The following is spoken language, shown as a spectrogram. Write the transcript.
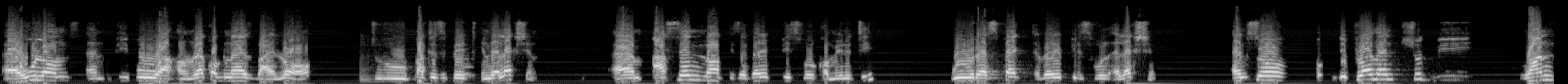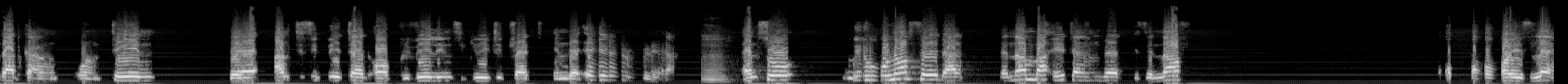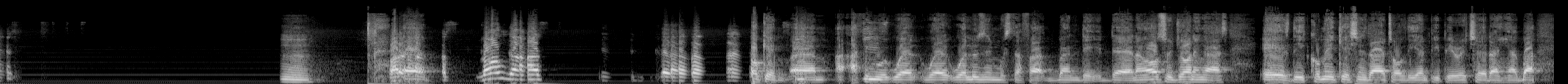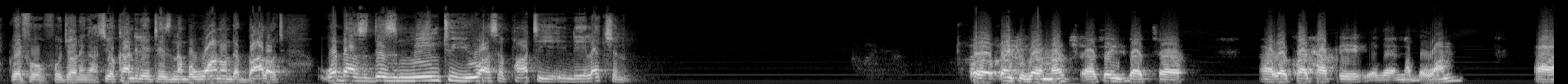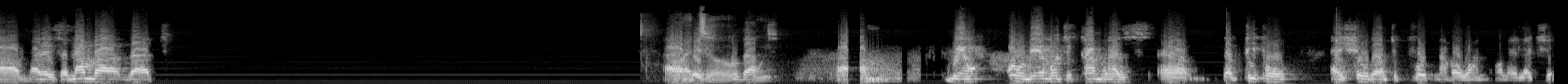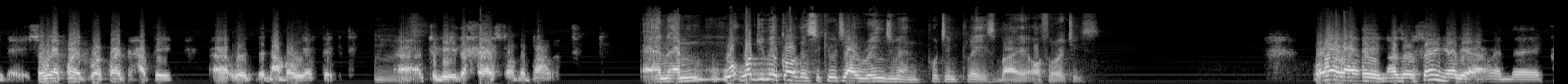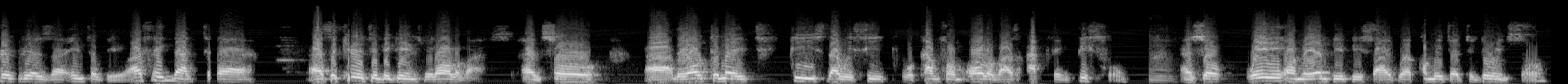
uh, and people who are unrecognized by law mm-hmm. to participate in the election. Um, Assin North is a very peaceful community we would expect a very peaceful election. And so deployment should be one that can contain the anticipated or prevailing security threat in the area. Mm. And so we will not say that the number 800 is enough or is less. Mm. But uh, as long as Okay, um, I think we're, we're, we're losing Mustafa Gbande there. And also joining us is the communications director of the NPP, Richard Ahiagbah. Grateful for joining us. Your candidate is number one on the ballot. What does this mean to you as a party in the election? Well, thank you very much. I think that uh, uh, we're quite happy with number one. Um, and it's a number that Um, right, so that we, um, will be able to canvass uh, the people and show them to vote number one on election day. So we're quite we're quite happy uh, with the number we have picked mm. uh, to be the first on the ballot. And and what, what do you make of the security arrangement put in place by authorities? Well, I, as I was saying earlier in the previous uh, interview, I think that uh, security begins with all of us. And so uh, the ultimate peace that we seek will come from all of us acting peaceful. Mm. And so we on the NPP side, we're committed to doing so.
